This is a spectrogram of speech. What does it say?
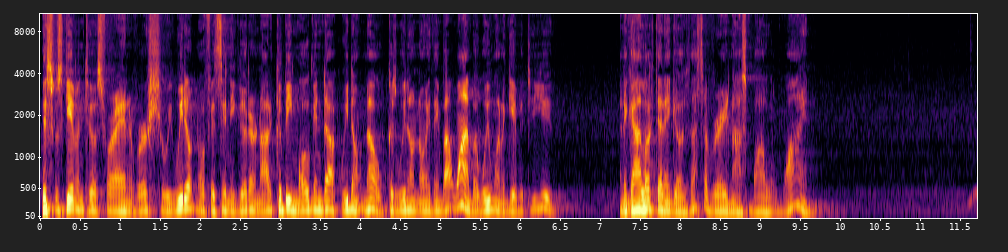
this was given to us for our anniversary. We don't know if it's any good or not. It could be Mogan Duck. We don't know because we don't know anything about wine, but we want to give it to you. And the guy looked at it and goes, That's a very nice bottle of wine.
